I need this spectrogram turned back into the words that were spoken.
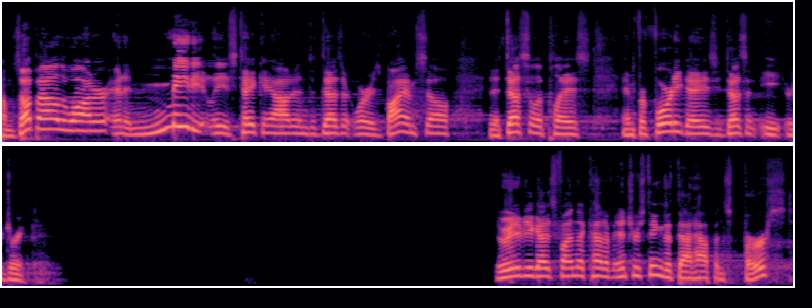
Comes up out of the water and immediately is taken out into the desert where he's by himself in a desolate place. And for 40 days, he doesn't eat or drink. Do any of you guys find that kind of interesting that that happens first?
